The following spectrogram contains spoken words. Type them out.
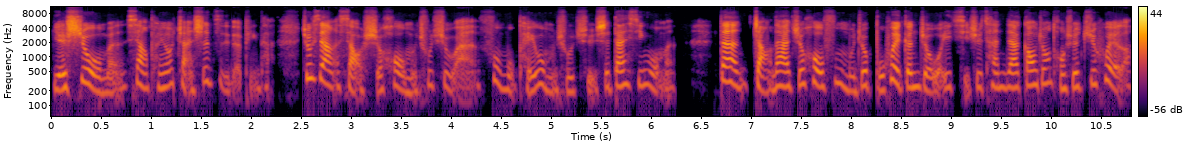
也是我们向朋友展示自己的平台。就像小时候我们出去玩，父母陪我们出去是担心我们，但长大之后父母就不会跟着我一起去参加高中同学聚会了，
